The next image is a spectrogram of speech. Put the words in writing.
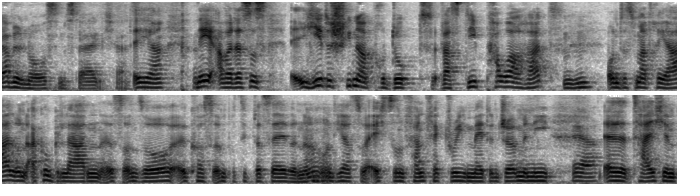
Double Nose müsste eigentlich heißen. Ja, nee, aber das ist jedes China-Produkt, was die Power hat Mhm. und das Material und Akku geladen ist und so, äh, kostet im Prinzip dasselbe. Ne? Und hier hast du echt so ein Fun Factory Made in Germany Mhm. Ja. äh, Teilchen.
